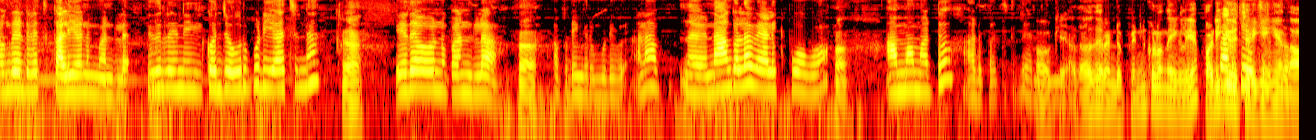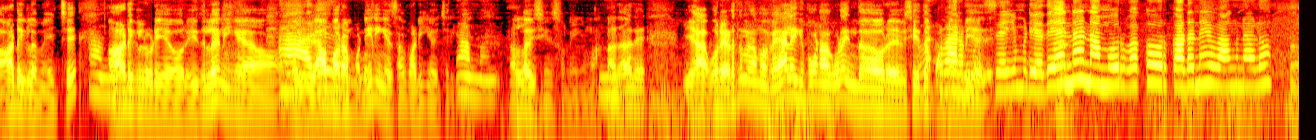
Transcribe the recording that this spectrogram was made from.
அவங்க ரெண்டு பேர்த்துக்கு கல்யாணம் பண்ணல இதில் நீங்கள் கொஞ்சம் உருப்படியாச்சுன்னா. ஏதோ ஒன்று பண்ணலாம். அப்படிங்கிற முடிவு ஆனால் நாங்கள்லாம் வேலைக்கு போவோம். அம்மா மட்டும் ஆடு பார்த்துட்டு தான் ஓகே. அதாவது ரெண்டு பெண் குழந்தைகளையும் படிக்க வச்சிருக்கீங்க. இந்த ஆடுகளை மேய்ச்சு ஆடுகளுடைய ஒரு இதுல நீங்க ஒரு அது- வியாபாரம் பண்ணி நீங்க ச- படிக்க வச்சிருக்கீங்க. நல்ல விஷயம் சொன்னீங்கம்மா. அதாவது ஒரு இடத்துல நம்ம வேலைக்கு போனா கூட இந்த ஒரு விஷயத்த பண்ண முடியாது. செய்ய முடியாது. ஏன்னா நம்ம ஒரு பக்கம் ஒரு கடனே வாங்கினாலும் ஆ.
